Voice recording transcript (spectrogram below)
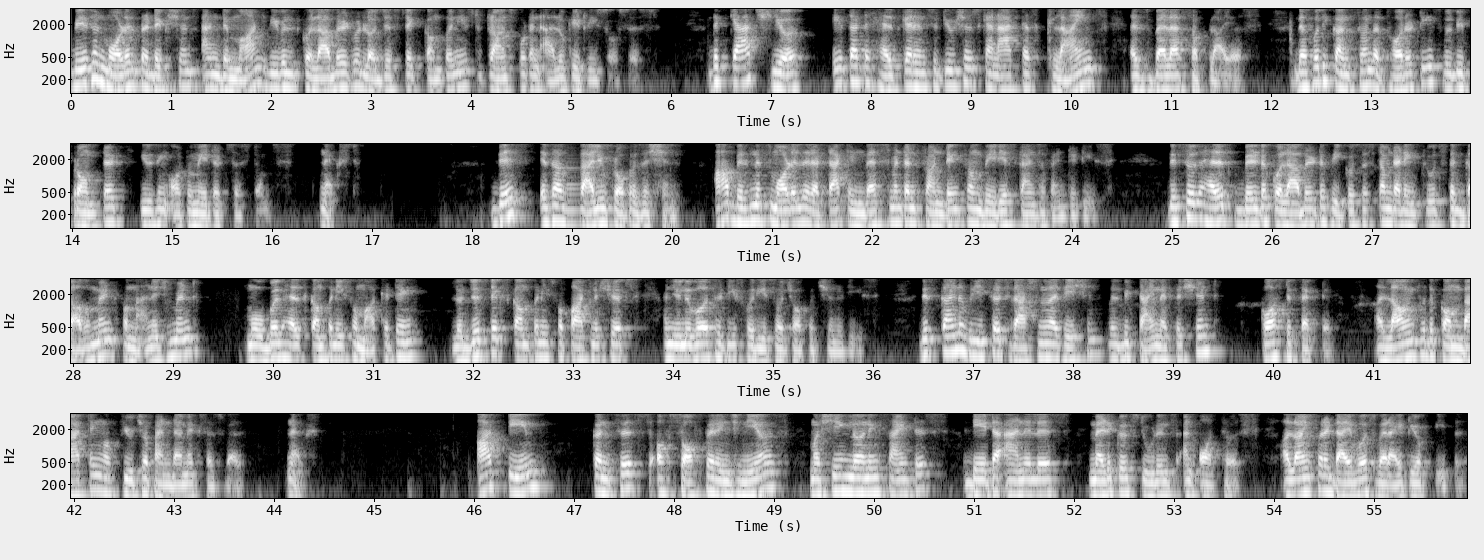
Based on model predictions and demand, we will collaborate with logistic companies to transport and allocate resources. The catch here is that the healthcare institutions can act as clients as well as suppliers. Therefore, the concerned authorities will be prompted using automated systems. Next. This is a value proposition. Our business model will attract investment and funding from various kinds of entities. This will help build a collaborative ecosystem that includes the government for management, mobile health companies for marketing, logistics companies for partnerships, and universities for research opportunities. This kind of research rationalization will be time efficient, cost effective, allowing for the combating of future pandemics as well. Next. Our team consists of software engineers, machine learning scientists, data analysts, medical students, and authors, allowing for a diverse variety of people.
